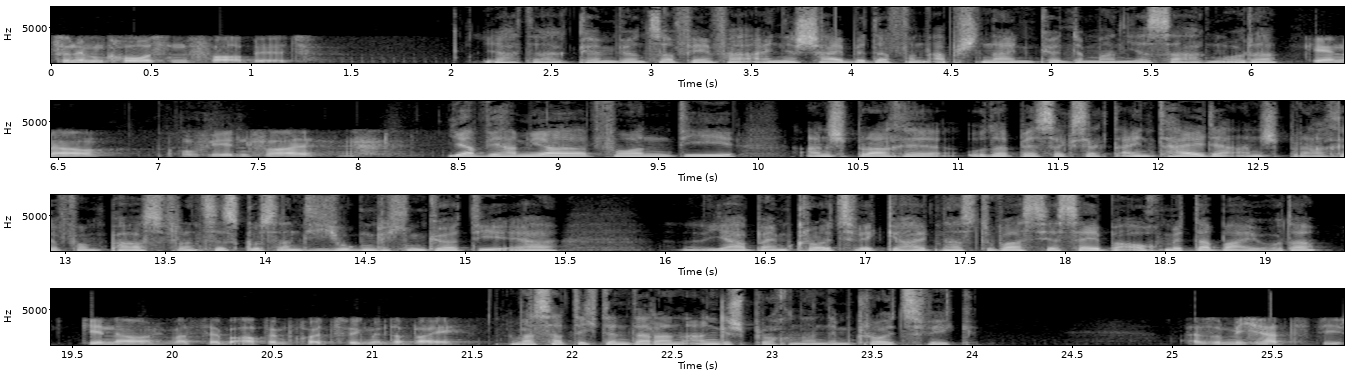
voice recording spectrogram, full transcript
zu einem großen Vorbild. Ja, da können wir uns auf jeden Fall eine Scheibe davon abschneiden, könnte man ja sagen, oder? Genau, auf jeden Fall. Ja, wir haben ja vorhin die Ansprache oder besser gesagt ein Teil der Ansprache von Papst Franziskus an die Jugendlichen gehört, die er ja beim Kreuzweg gehalten hast. Du warst ja selber auch mit dabei, oder? Genau, ich war selber auch beim Kreuzweg mit dabei. Was hat dich denn daran angesprochen an dem Kreuzweg? Also mich hat die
